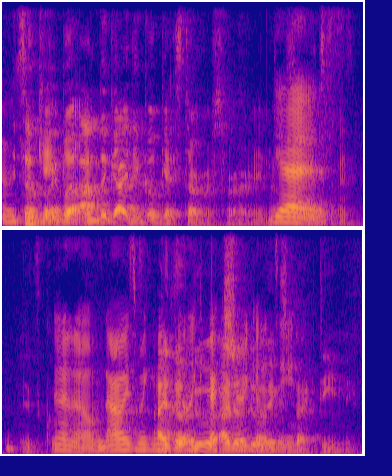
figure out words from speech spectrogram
I'm It's so okay, horrible. but I'm the guy that go get Starbucks for her. You know, so Yes. it's, fine. it's cool. I know. Now he's making me I feel don't like do it. I extra don't do it guilty. expecting anything. I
